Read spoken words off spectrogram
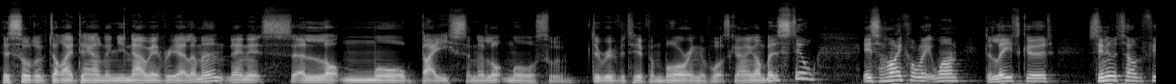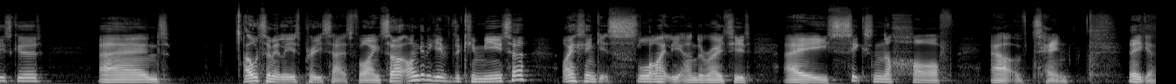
has sort of died down and you know every element, then it's a lot more base and a lot more sort of derivative and boring of what's going on. But it's still, it's a high quality one. The lead's good, cinematography's good, and ultimately it's pretty satisfying. So I'm going to give The Commuter, I think it's slightly underrated, a six and a half out of ten. There you go.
